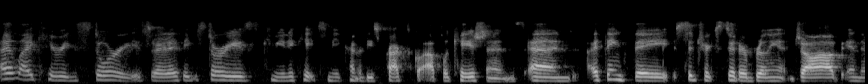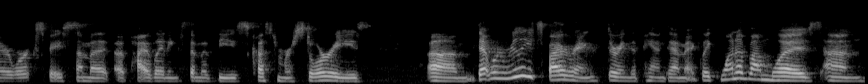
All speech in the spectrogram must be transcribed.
I like hearing stories, right? I think stories communicate to me kind of these practical applications. And I think they Citrix did a brilliant job in their workspace summit of highlighting some of these customer stories um, that were really inspiring during the pandemic. Like one of them was um,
